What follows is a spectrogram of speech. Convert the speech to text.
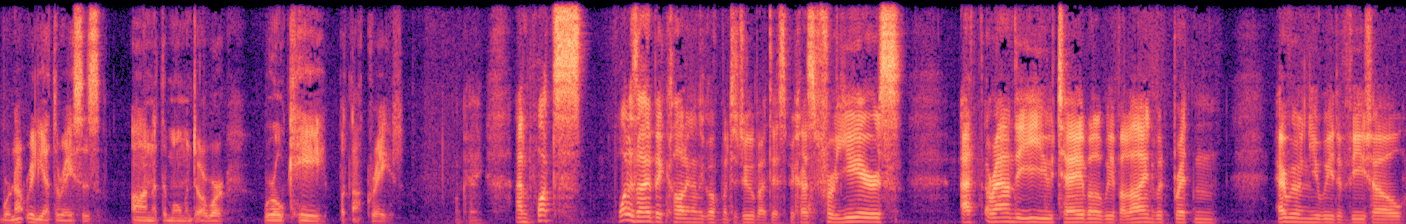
we're not really at the races on at the moment, or we're we're okay but not great. Okay. And what's what is IBEC calling on the government to do about this? Because for years, at around the EU table, we've aligned with Britain. Everyone knew we had a veto.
